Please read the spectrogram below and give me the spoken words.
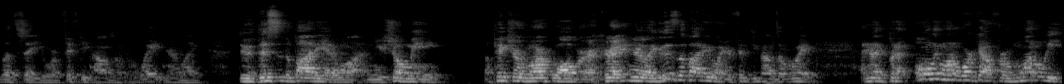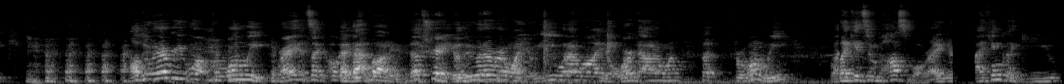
let's say you were 50 pounds overweight and you're like, dude, this is the body I want, and you show me a picture of Mark Wahlberg, right? And you're like, this is the body you want. You're 50 pounds overweight, and you're like, but I only want to work out for one week. I'll do whatever you want for one week, right? It's like, okay, that body that's great. You'll do whatever I want. You'll eat what I want. You'll work out I want. But for one week, like it's impossible, right? You're- I think like you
